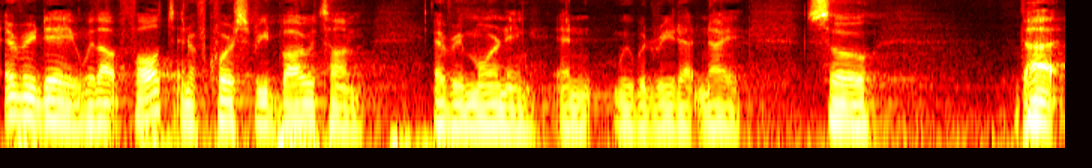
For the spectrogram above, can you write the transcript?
every day without fault, and of course read Bhagavatam every morning, and we would read at night. So that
